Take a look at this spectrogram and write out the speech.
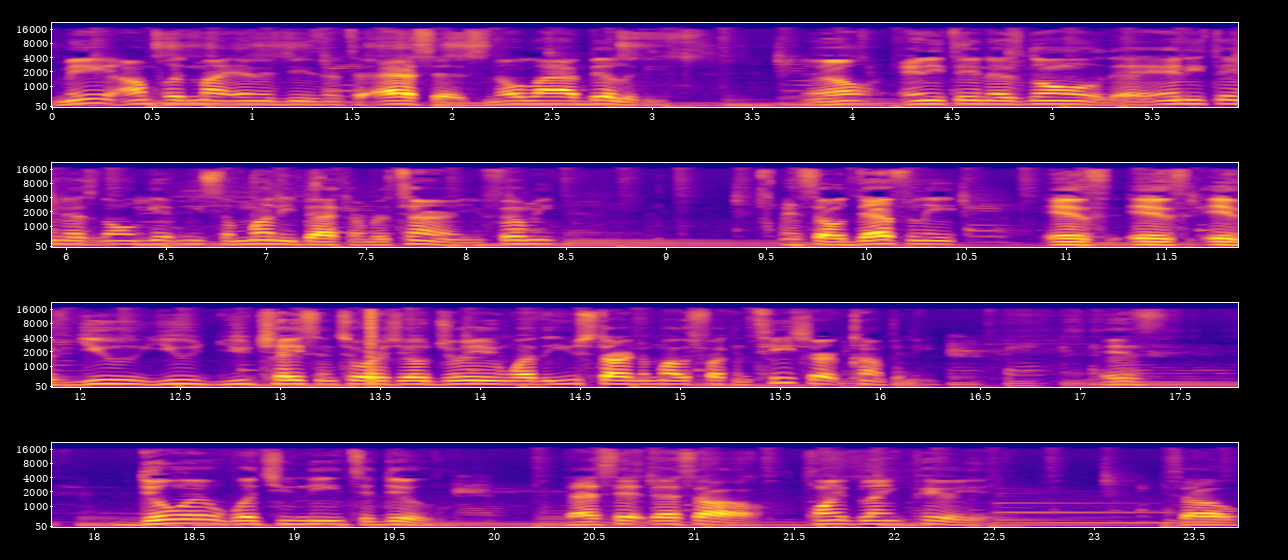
Me, I'm putting my energies into assets, no liabilities. You know, anything that's going anything that's to get me some money back in return, you feel me? And so definitely if if if you you you chasing towards your dream, whether you starting a motherfucking t-shirt company, is doing what you need to do. That's it. That's all. Point blank. Period. So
